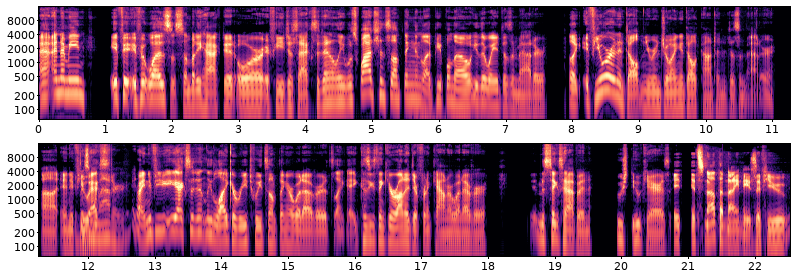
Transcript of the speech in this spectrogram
And, and I mean, if it, if it was somebody hacked it, or if he just accidentally was watching something and let people know, either way, it doesn't matter. Like if you are an adult and you're enjoying adult content, it doesn't matter. Uh, and if it you ac- matter. right, and if you, you accidentally like or retweet something or whatever, it's like because you think you're on a different account or whatever. Mistakes happen. Who sh- who cares? It it's not the '90s. If you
